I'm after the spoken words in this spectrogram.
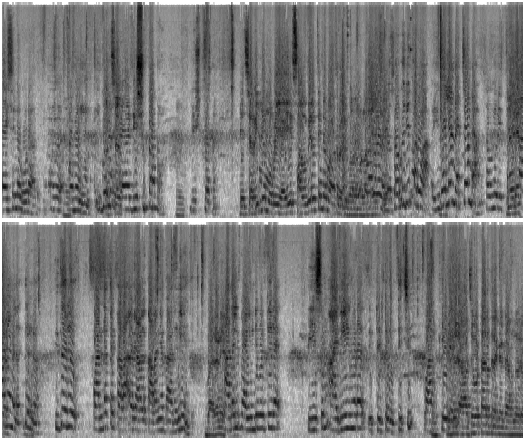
ലേസിന്റെ കൂടെ അത്. അതങ്ങനെ. ഇത് ഡിഷ് പേപ്പർ ഡിഷ് പേപ്പർ ചെറിയ മുറിയായി സൗകര്യത്തിന്റെ മാത്രം ഒരു കുറവുള്ള സൗകര്യം കുറവാ. ഇതെല്ലാം വെച്ചോണ്ടാണ്. സൗകര്യം ഇത്രയും ഇതിലേക്ക് സാധനങ്ങൾ. ഇതുണ്ടോ? ഇതൊരു പണ്ടത്തെ കള ഒരാൾ കളഞ്ഞ ഭരണിയുണ്ട് ഭരണി അതിൽ പൈന്റ് വെട്ടിയുടെ പീസും അരിയും കൂടെ ഇട്ടിട്ട് ഒട്ടിച്ച് വർക്ക് ചെയ്ത് രാജകൊട്ടാരത്തിലൊക്കെ കാണുന്ന ഒരു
